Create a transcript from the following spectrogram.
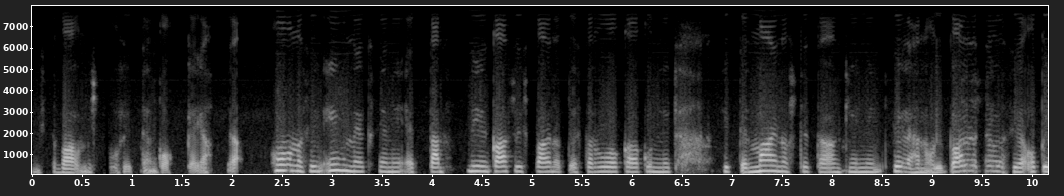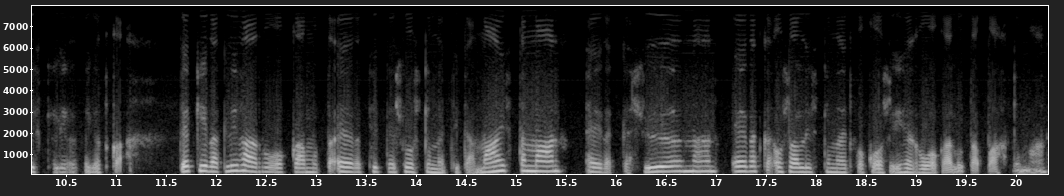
mistä valmistuu sitten kokkeja. Ja huomasin ihmeekseni, että niin kasvispainotteista ruokaa kuin nyt sitten mainostetaankin, niin siellähän oli paljon sellaisia opiskelijoita, jotka tekivät liharuokaa, mutta eivät sitten suostuneet sitä maistamaan, eivätkä syömään, eivätkä osallistuneet koko siihen ruokailutapahtumaan.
